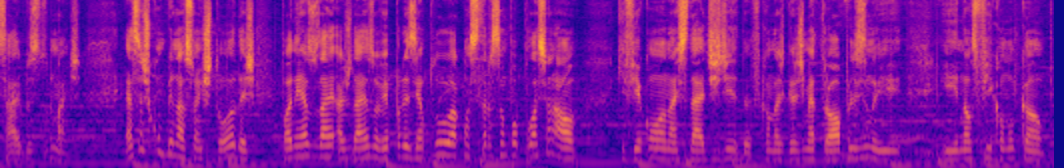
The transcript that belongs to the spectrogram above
cérebros e tudo mais. Essas combinações todas podem ajudar, ajudar a resolver, por exemplo, a concentração populacional, que ficam nas cidades, de, ficam nas grandes metrópoles e, e não ficam no campo.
